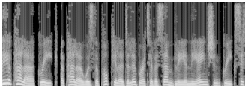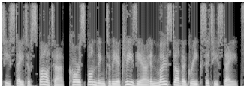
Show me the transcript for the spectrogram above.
The Apella Greek, Apella was the popular deliberative assembly in the ancient Greek city-state of Sparta, corresponding to the ecclesia in most other Greek city-states.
